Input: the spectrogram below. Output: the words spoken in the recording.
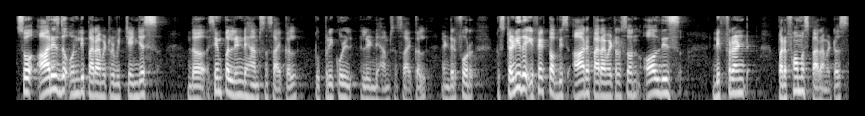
So, R is the only parameter which changes the simple Linde-Hampson cycle to pre-cooled Linde-Hampson cycle and therefore, to study the effect of this R parameters on all these different performance parameters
